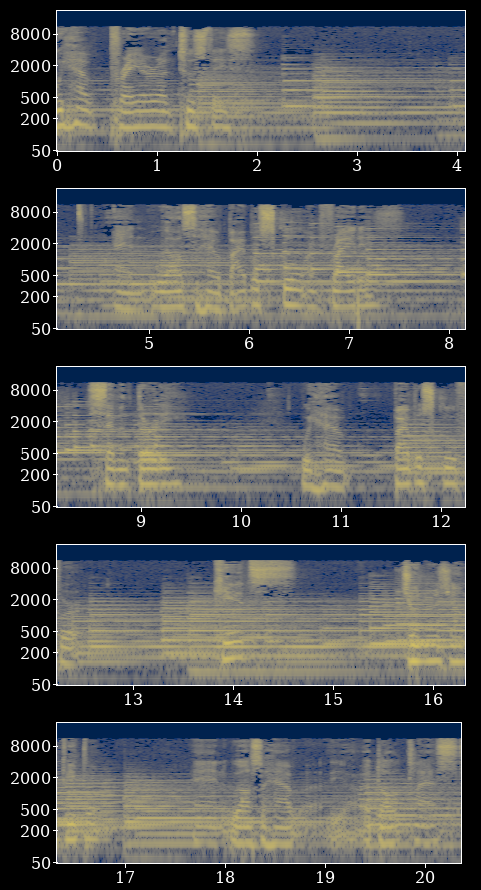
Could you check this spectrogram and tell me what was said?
We have prayer on Tuesdays. And we also have Bible school on Fridays, 7:30. We have Bible school for kids, juniors, young people, and we also have the uh, adult class.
